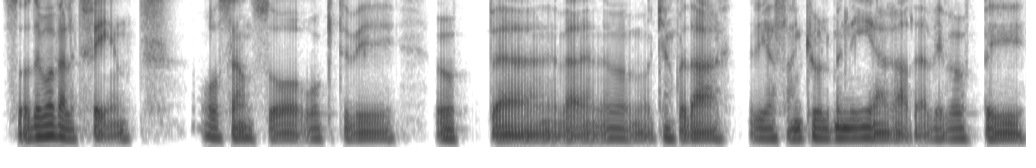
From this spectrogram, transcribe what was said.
Så det var väldigt fint. Och sen så åkte vi upp, eh, var kanske där resan kulminerade. Vi var uppe i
